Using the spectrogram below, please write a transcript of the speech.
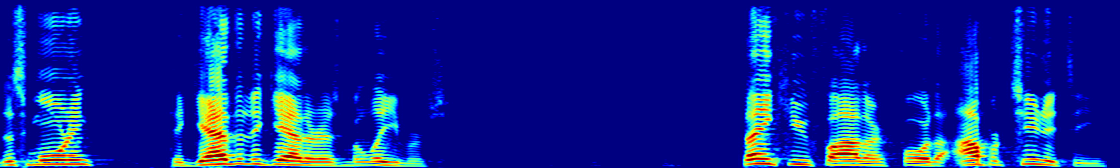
this morning to gather together as believers. Thank you, Father, for the opportunity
